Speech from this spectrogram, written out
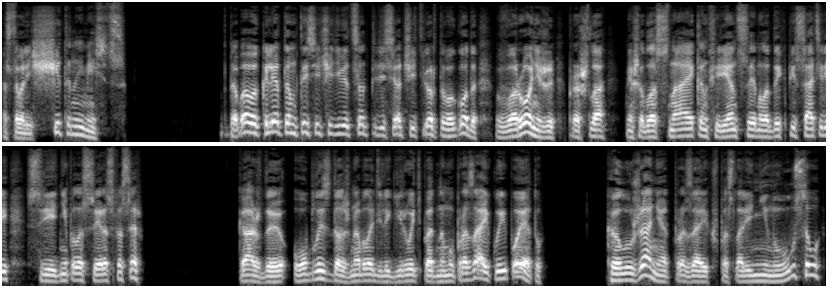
оставались считанные месяцы. Вдобавок, летом 1954 года в Воронеже прошла межобластная конференция молодых писателей средней полосы РСФСР. Каждая область должна была делегировать по одному прозаику и поэту. Калужане от прозаиков послали Нину Усову,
